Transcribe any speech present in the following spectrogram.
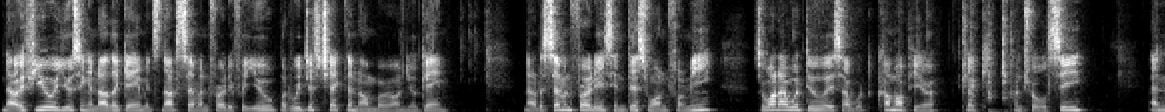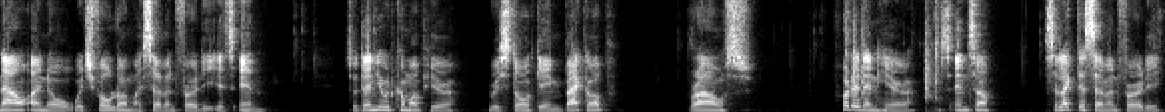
Now if you are using another game it's not 730 for you, but we just checked the number on your game. Now the 730 is in this one for me. So what I would do is I would come up here, click Control C, and now I know which folder my 730 is in. So then you would come up here, restore game backup, browse, put it in here, press enter, select the 730,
